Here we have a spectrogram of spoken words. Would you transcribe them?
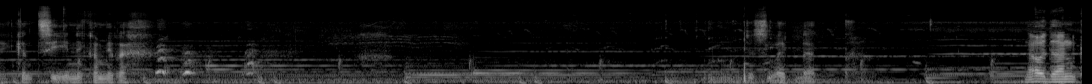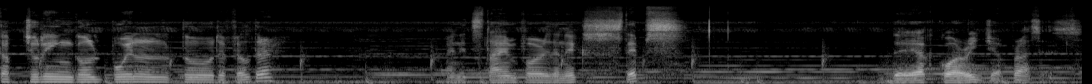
I can't see any camera just like that. Now done capturing gold foil to the filter. And it's time for the next steps. The aqua regia process.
